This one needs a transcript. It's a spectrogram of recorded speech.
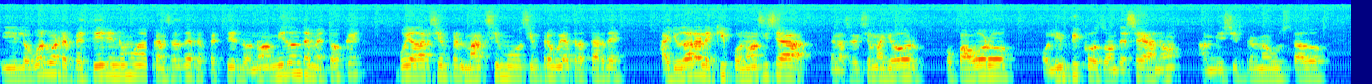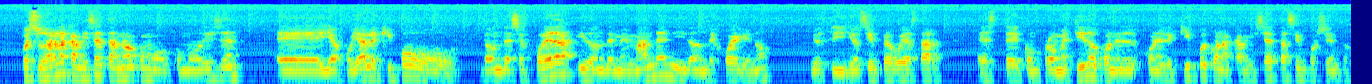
y lo vuelvo a repetir y no me voy a cansar de repetirlo, ¿no? A mí donde me toque voy a dar siempre el máximo, siempre voy a tratar de ayudar al equipo, ¿no? Así sea en la selección mayor, Copa Oro, Olímpicos, donde sea, ¿no? A mí siempre me ha gustado, pues, sudar la camiseta, ¿no? Como, como dicen, eh, y apoyar al equipo donde se pueda y donde me manden y donde juegue, ¿no? Yo, yo siempre voy a estar este, comprometido con el, con el equipo y con la camiseta 100%.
